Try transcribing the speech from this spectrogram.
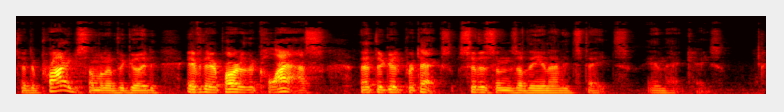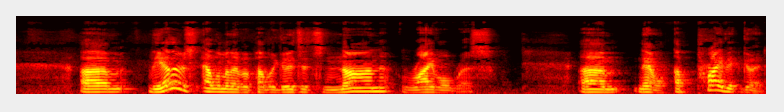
to deprive someone of the good if they're part of the class that the good protects, citizens of the United States in that case. Um, the other element of a public good is it's non-rivalrous. Um, now, a private good.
